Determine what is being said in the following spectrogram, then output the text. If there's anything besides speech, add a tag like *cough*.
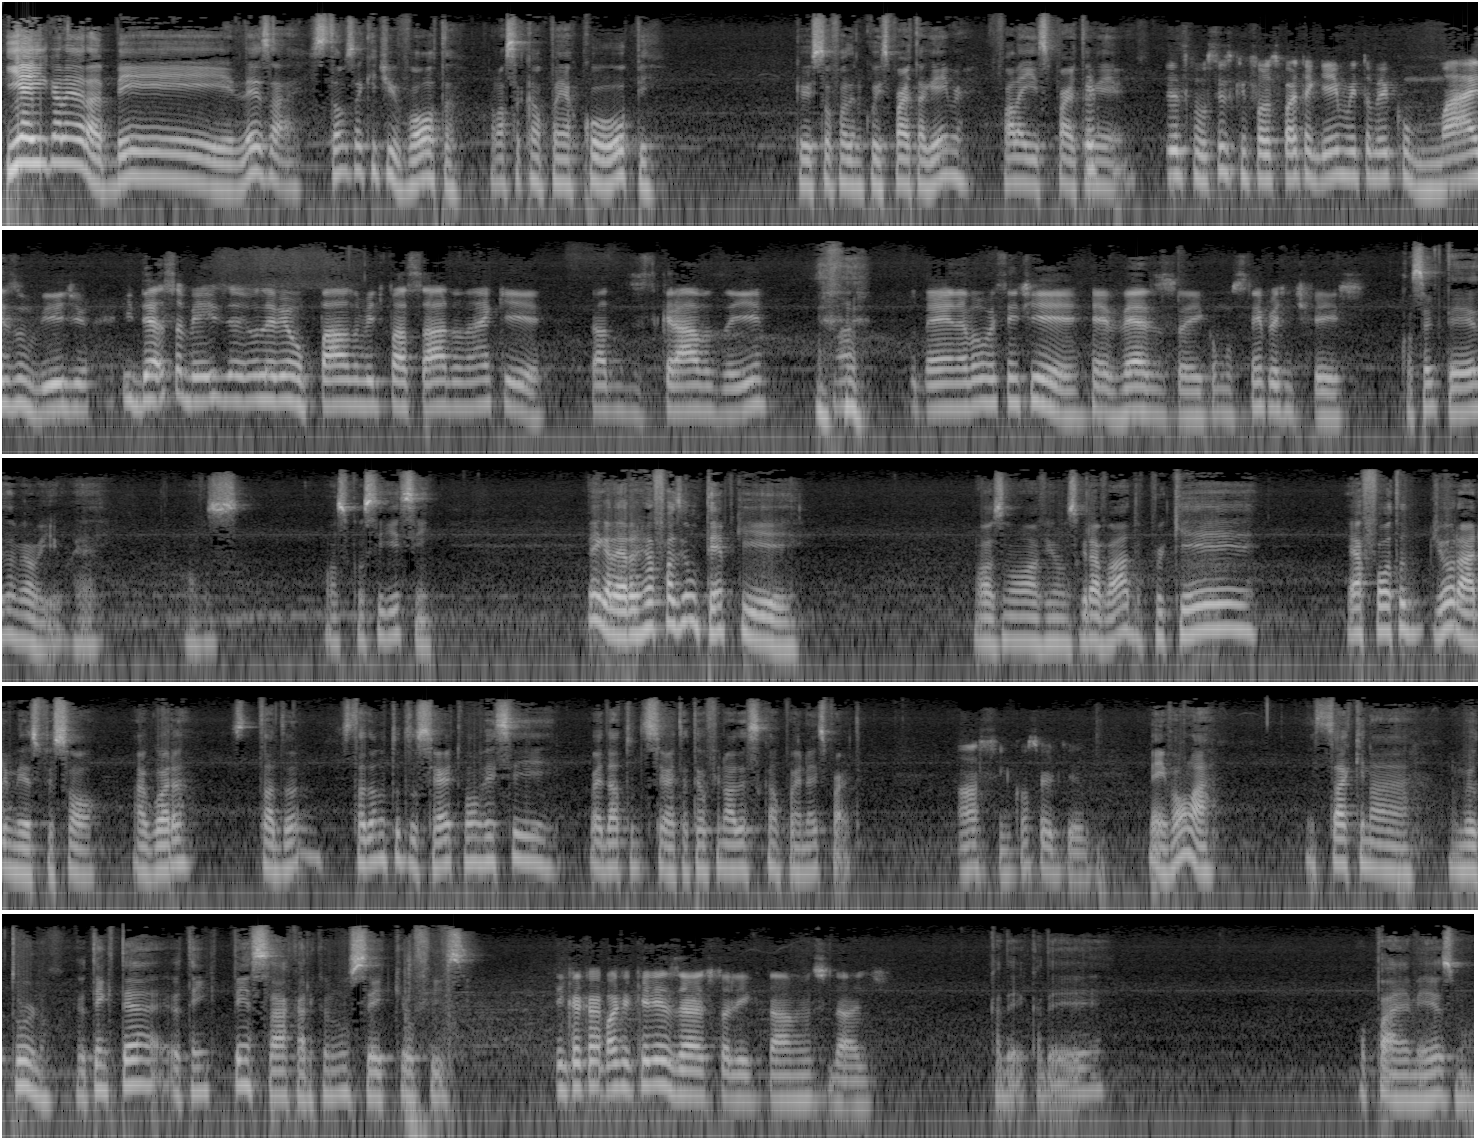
E aí galera, beleza? Estamos aqui de volta com a nossa campanha Co-op que eu estou fazendo com o Sparta Gamer. Fala aí, Sparta Gamer. Beleza com vocês, quem fala é Sparta Gamer também com mais um vídeo. E dessa vez eu levei um pau no vídeo passado, né? Que tá dos escravos aí. *laughs* Mas tudo bem, né? Vamos ver se a gente reveza isso aí, como sempre a gente fez. Com certeza, meu amigo. É. Vamos, vamos conseguir sim. Bem, galera, já fazia um tempo que nós não havíamos gravado, porque é a falta de horário mesmo, pessoal. Agora está, está dando tudo certo, vamos ver se vai dar tudo certo até o final dessa campanha da Esparta. Ah, sim, com certeza. Bem, vamos lá. Está aqui na, no meu turno. Eu tenho que ter, eu tenho que pensar, cara, que eu não sei o que eu fiz. Tem que acabar com aquele exército ali que tá na minha cidade. Cadê? Cadê? Opa, é mesmo.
